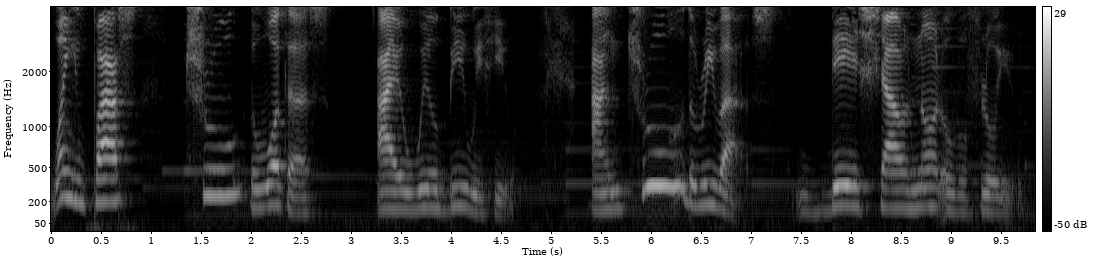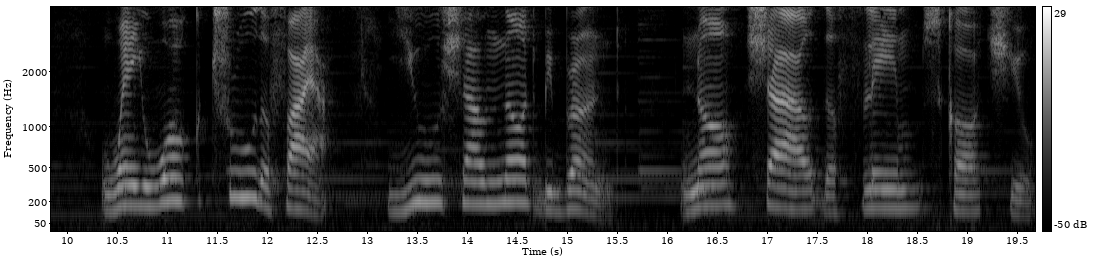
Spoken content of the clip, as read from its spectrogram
When you pass through the waters, I will be with you, and through the rivers, they shall not overflow you. When you walk through the fire, you shall not be burned, nor shall the flame scorch you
